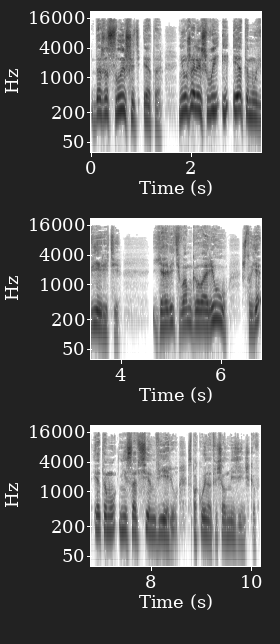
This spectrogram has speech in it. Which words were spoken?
даже слышать это? Неужели ж вы и этому верите? Я ведь вам говорю, что я этому не совсем верю, — спокойно отвечал Мизинчиков.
